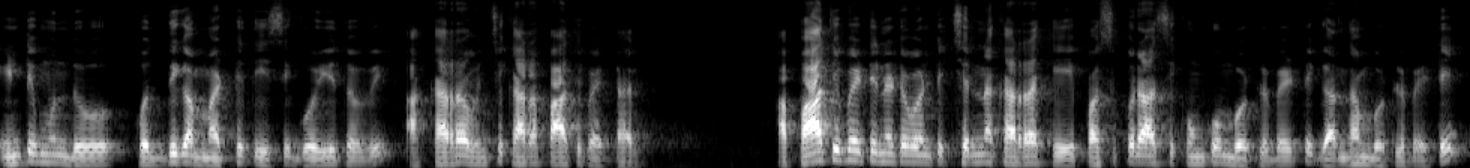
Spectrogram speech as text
ఇంటి ముందు కొద్దిగా మట్టి తీసి గొయ్యి తవ్వి ఆ కర్ర ఉంచి కర్ర పాతి పెట్టాలి. ఆ పాతి పెట్టినటువంటి చిన్న కర్రకి పసుపు రాసి కుంకుమ బొట్లు పెట్టి గంధం బొట్లు పెట్టి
